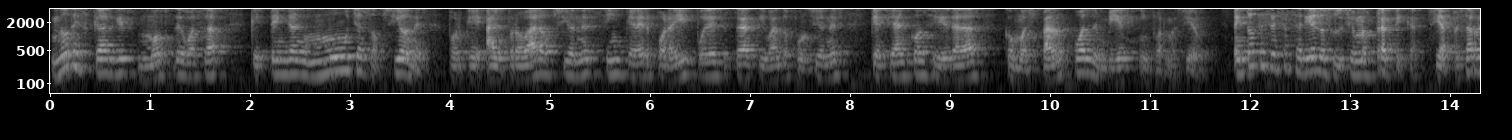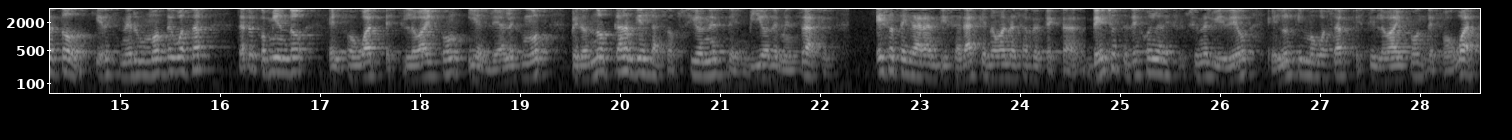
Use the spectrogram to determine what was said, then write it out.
no descargues mods de WhatsApp que tengan muchas opciones, porque al probar opciones sin querer por ahí puedes estar activando funciones que sean consideradas como spam cuando envíes información. Entonces esa sería la solución más práctica. Si a pesar de todo quieres tener un mod de WhatsApp, te recomiendo el Forward estilo iPhone y el de Alex Mods, pero no cambies las opciones de envío de mensajes. Eso te garantizará que no van a ser detectadas. De hecho, te dejo en la descripción del video el último WhatsApp estilo iPhone de Forward,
